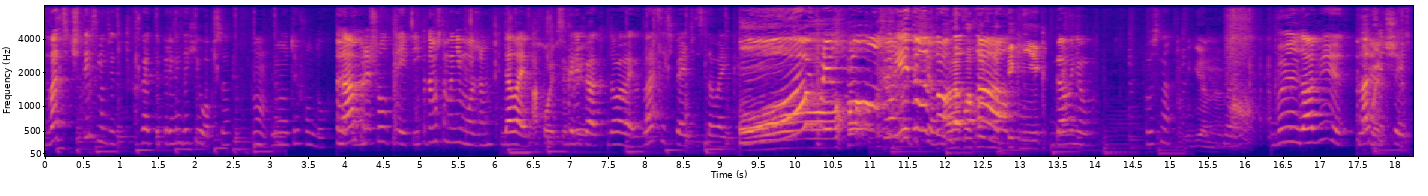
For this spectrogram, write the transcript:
24, смотри, тут какая-то пирамида Хеопса. Ну, внутри фундук. Это- Нам пришел третий. Потому что мы не можем. Давай. Ахой, всем привет. Скрипяк. Давай, 25 доставай. О, пришел! Видела, пришел? что он Она похожа на достал? пикник. Говнюк. Вкусно? Офигенно. Да. Блин, Давид. 26.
